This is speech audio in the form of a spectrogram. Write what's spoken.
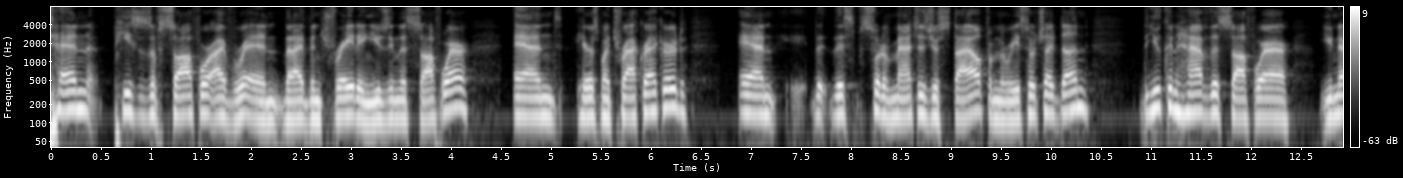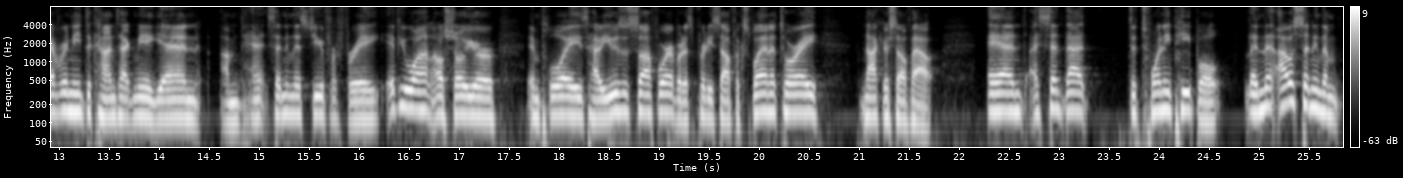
10 pieces of software I've written that I've been trading using this software and here's my track record and th- this sort of matches your style from the research I've done. you can have this software. You never need to contact me again. I'm ha- sending this to you for free. If you want, I'll show your employees how to use the software, but it's pretty self explanatory. Knock yourself out. And I sent that to 20 people. And I was sending them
